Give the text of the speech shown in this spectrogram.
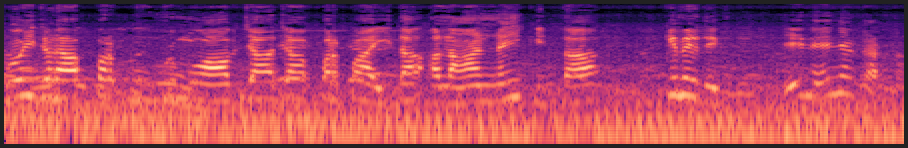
ਕੋਈ ਜਿਹੜਾ ਭਰਪੂਰ ਮੁਆਵਜ਼ਾ ਜਾਂ ਭਰਪਾਈ ਦਾ ਐਲਾਨ ਨਹੀਂ ਕੀਤਾ। ਕਿਵੇਂ ਦੇਖਦੇ ਹੋ? ਇਹ ਨਹੀਂ ਨਾ ਕਰਨਾ।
